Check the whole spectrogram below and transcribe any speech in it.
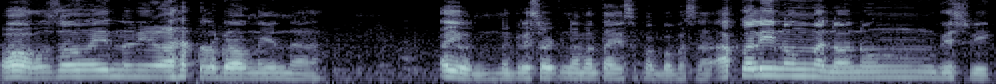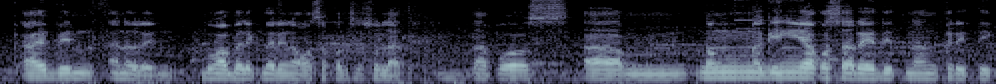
oh, so ayun, naniniwala talaga ako ngayon na, ayun, nag-resort naman tayo sa pagbabasa. Actually, nung, ano, nung this week, I've been, ano rin, bumabalik na rin ako sa pagsusulat. Tapos, um, nung naghingi ako sa Reddit ng critic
